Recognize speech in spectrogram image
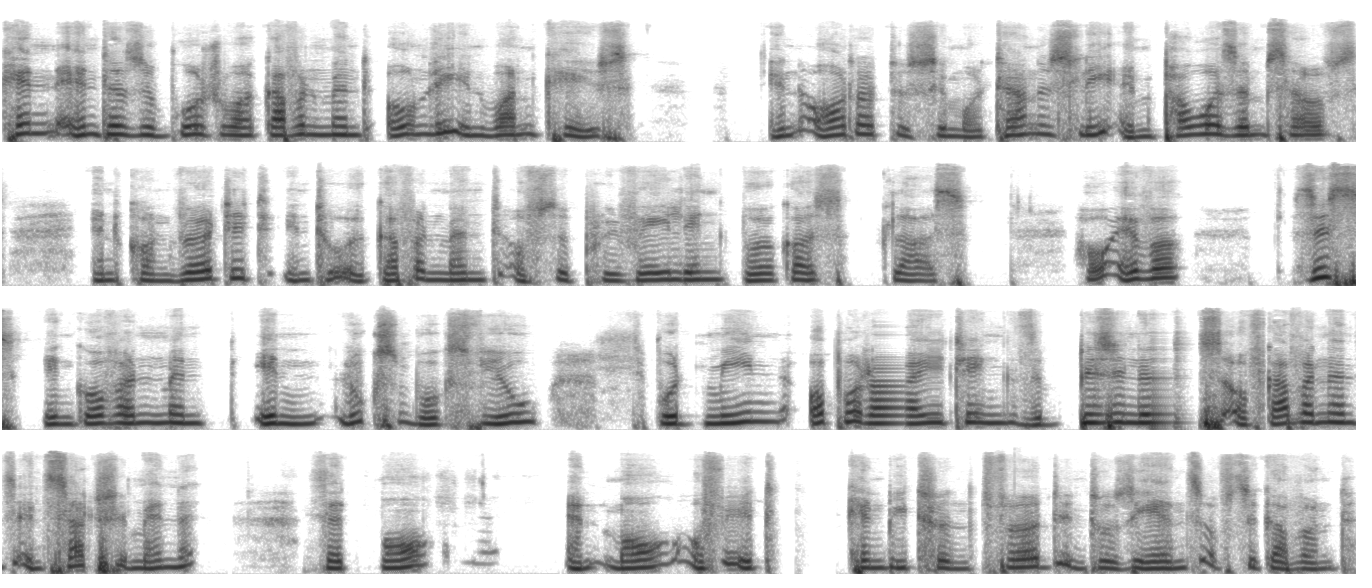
can enter the bourgeois government only in one case, in order to simultaneously empower themselves and convert it into a government of the prevailing workers' class. However, this in government in Luxemburg's view would mean operating the business of governance in such a manner that more and more of it can be transferred into the hands of the governed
